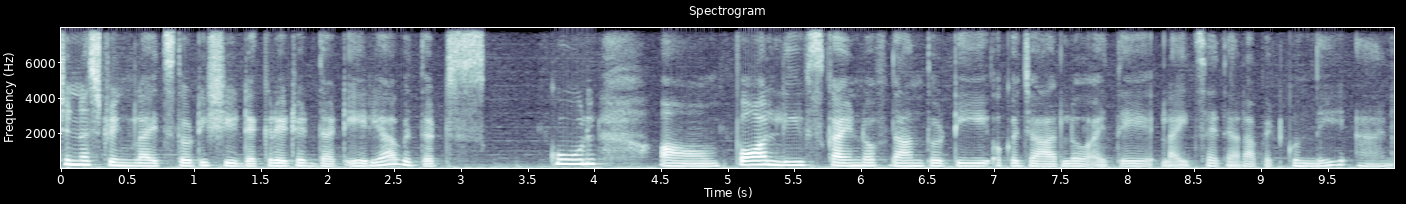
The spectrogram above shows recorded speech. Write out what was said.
చిన్న స్ట్రింగ్ లైట్స్ తోటి she decorated that area with that's cool. Fall leaves kind of దాంతో ఒక జార్లో అయితే లైట్స్ అయితే అలా పెట్టుకుంది. And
